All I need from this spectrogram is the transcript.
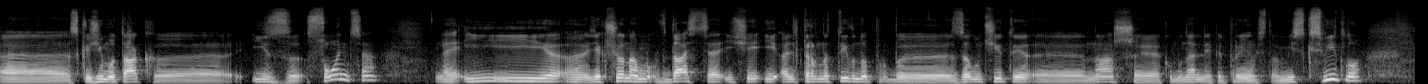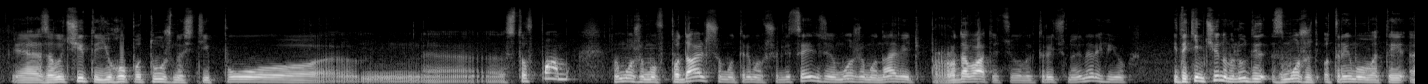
е, скажімо так, е, із сонця. Е, І е, якщо нам вдасться іще і альтернативно е, залучити наше комунальне підприємство «Міськсвітло», е, залучити його потужності по ем, стовпам, ми можемо в подальшому, отримавши ліцензію, можемо навіть продавати цю електричну енергію. І таким чином люди зможуть отримувати е,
